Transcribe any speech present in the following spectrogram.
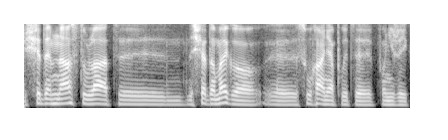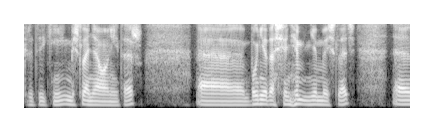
17 lat y, świadomego słuchania płyty poniżej krytyki, myślenia o niej też, e, bo nie da się nie, nie myśleć. E,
